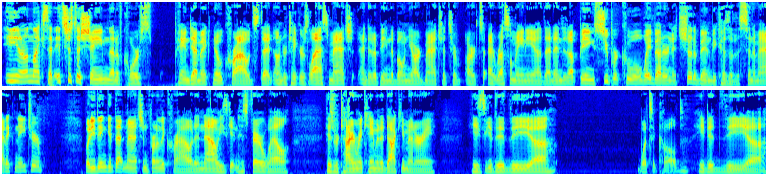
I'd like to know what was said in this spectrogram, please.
you know, and like I said, it's just a shame that, of course, pandemic, no crowds, that Undertaker's last match ended up being the Boneyard match at, at WrestleMania that ended up being super cool, way better than it should have been because of the cinematic nature. But he didn't get that match in front of the crowd, and now he's getting his farewell. His retirement came in a documentary. He's, he did the, uh, what's it called? He did the, uh,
